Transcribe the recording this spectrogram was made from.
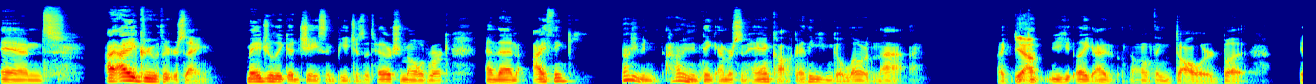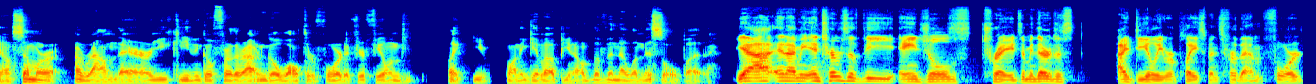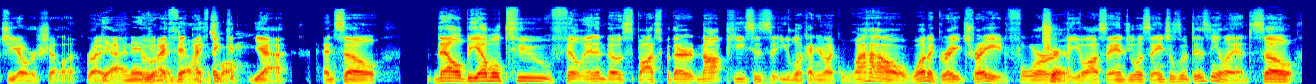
and I, I agree with what you're saying. Major league adjacent peaches, a Taylor Trammell would work, and then I think I don't even I don't even think Emerson Hancock. I think you can go lower than that. Like yeah, you can, you, like I, I don't think Dollard, but you know somewhere around there. You can even go further out and go Walter Ford if you're feeling like you want to give up, you know, the vanilla missile. But yeah, and I mean in terms of the Angels trades, I mean they're just ideally replacements for them for Gio Urshela, right? Yeah, and Anthony I, th- I think well. yeah, and so they'll be able to fill in in those spots, but they're not pieces that you look at and you're like, wow, what a great trade for sure. the Los Angeles Angels of Disneyland. So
